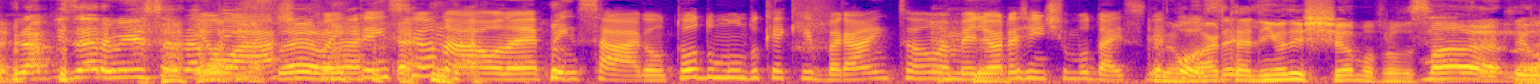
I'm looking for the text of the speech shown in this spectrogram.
é. já fizeram isso, já Eu acho que foi né? intencional, né? Pensaram, todo mundo quer quebrar, então é melhor a gente mudar isso daqui. o martelinho ele chama pra você. Mano, Aquilo-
